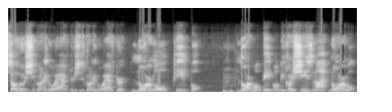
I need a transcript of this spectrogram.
So who's she going to go after? She's going to go after normal people. Mm-hmm. Normal people because she's not normal.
